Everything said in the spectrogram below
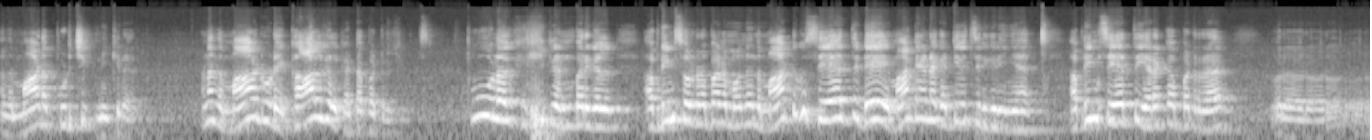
அந்த மாடை பிடிச்சிட்டு நிற்கிறார் ஆனால் அந்த மாடுடைய கால்கள் கட்டப்பட்டிருக்கு. பூலகி நண்பர்கள் அப்படின்னு சொல்கிறப்ப நம்ம வந்து அந்த மாட்டுக்கும் சேர்த்து டே மாட்டேண்டா கட்டி வச்சிருக்கிறீங்க? அப்படின்னு சேர்த்து இறக்கப்படுற ஒரு ஒரு ஒரு ஒரு ஒரு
